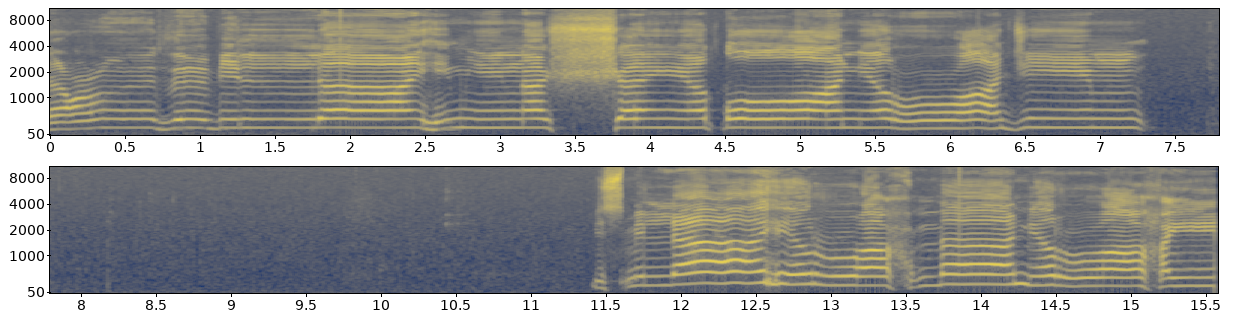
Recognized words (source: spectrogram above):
أعوذ بالله من الشيطان الرجيم بسم الله الرحمن الرحيم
